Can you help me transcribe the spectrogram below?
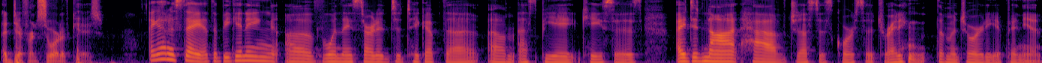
a different sort of case. I gotta say, at the beginning of when they started to take up the um, SB8 cases, I did not have Justice Gorsuch writing the majority opinion.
